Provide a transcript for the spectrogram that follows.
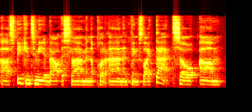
uh, speaking to me about Islam and the Quran and things like that. So um,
